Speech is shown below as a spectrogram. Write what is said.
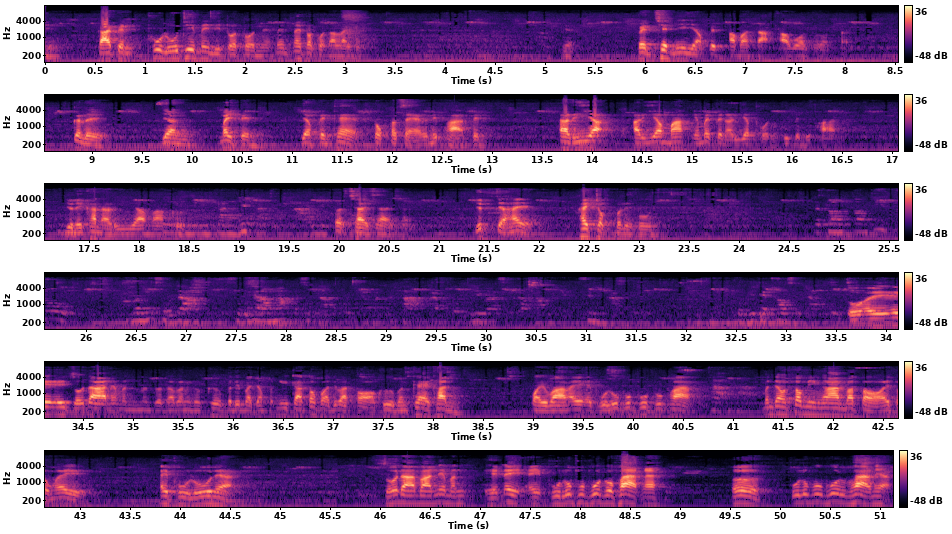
กลายเป็นผู้รู้ที่ไม่มีตัวตนเนี่ยไม่ไม่ปรากฏอะไรเนี่ยเป็นเช่นนี้อย่างเป็นอมตะอาวรตลอดไปก็เลยยังไม่เป็นยังเป็นแค่ตกกระแสนิพพานเป็นอริยะอริยมรรคยังไม่เป็นอริยผลที่เป็นนิพพาน อยู่ในขั้นอริยมรรคือมีการยึดอัตตาอยู่เออใช่ใช่ใช่ยึดจะให้ให้จบบริบูรณ์แต่ตอนตอนที่เข้าบรรลุโสดาโสดามรรคกับโสดาผลเนี่ยมันจะต่างกันตรงที่ว่าโสดามรรคเป็นเส้นทางคนที่จะเข้าโสดาตัวไอ้ไอ้โสดาเนี่ยมันมันโสดามันก็คือปฏิบัติอยังมีการต้องปฏิบัติต่อคือมันแค่ขั้น ปล่อยวางไอ้ไอ้ผู้รู้ผู้พูดผู้ภาค มันจะต้องมีงานมาต่อไอ้ตรงไอ้ไอ้ผู้รู้เนี่ย โสดาบันเนี่ยมันเห็นไอ้ไอ้ผู้รู้ผู้พูดผู้ภาคนะเออ ผู้รู้ผู้พูดผู้ภาคเนี่ย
